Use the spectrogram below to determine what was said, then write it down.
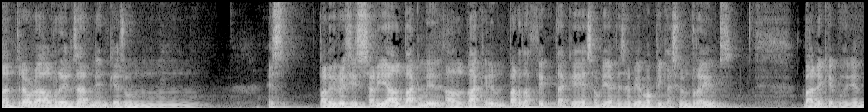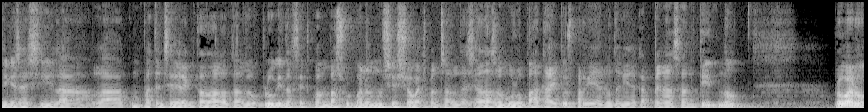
van treure el Rails Admin que és un és, per dir-ho així seria el backend, el backend per defecte que s'hauria de fer servir amb aplicacions Rails vale? que podríem dir que és així la, la competència directa del, del meu plugin de fet quan va, van anunciar això vaig pensar en deixar de desenvolupar typos perquè ja no tenia cap pena de sentit no? però bueno,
